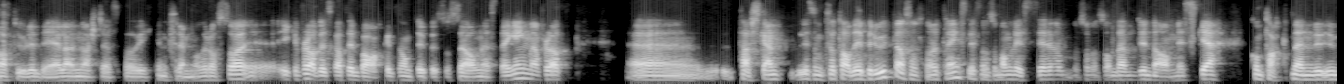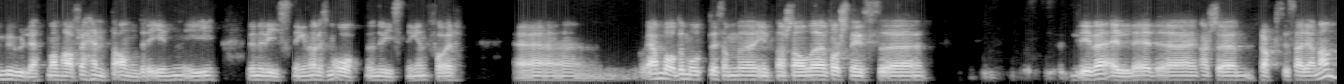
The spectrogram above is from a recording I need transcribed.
naturlig del av universitetspedagogikken fremover også. Ikke fordi vi skal tilbake til sånn type sosial nedstenging, men fordi at eh, terskelen liksom, til å ta det i bruk, da, sånn som når det trengs, liksom, som man viser, som, som den dynamiske kontakten, den muligheten man har for å hente andre inn i undervisningen og liksom åpne undervisningen for eh, ja, både mot liksom, internasjonale forsknings... Eh, livet eller eh, kanskje praksisarenaen.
